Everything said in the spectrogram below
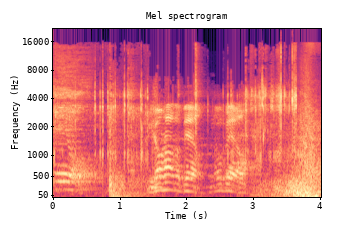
bail? You don't have a bill. No bill.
